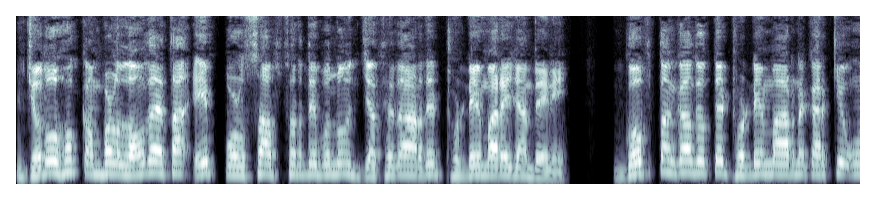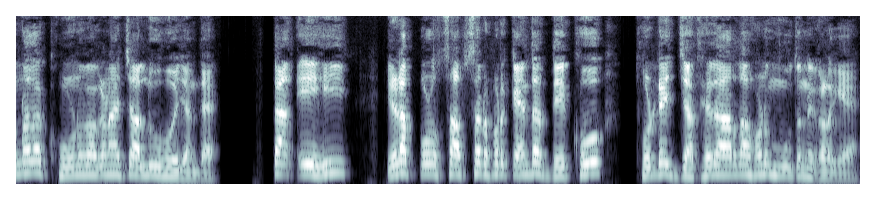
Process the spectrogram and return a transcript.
ਜਦੋਂ ਉਹ ਕੰਬਲ ਲਾਉਂਦਾ ਤਾਂ ਇਹ ਪੁਲਿਸ ਅਫਸਰ ਦੇ ਵੱਲੋਂ ਜਥੇਦਾਰ ਦੇ ਠੁੱਡੇ ਮਾਰੇ ਜਾਂਦੇ ਨੇ। ਗੁਪਤ ਅੰਗਾਂ ਦੇ ਉੱਤੇ ਠੁੱਡੇ ਮਾਰਨ ਕਰਕੇ ਉਹਨਾਂ ਦਾ ਖੂਨ ਵਗਣਾ ਚਾਲੂ ਹੋ ਜਾਂਦਾ ਤਾਂ ਇਹੀ ਜਿਹੜਾ ਪੁਲਿਸ ਅਫਸਰ ਫਿਰ ਕਹਿੰਦਾ, ਦੇਖੋ, ਤੁਹਾਡੇ ਜਥੇਦਾਰ ਦਾ ਹੁਣ ਮੂਤ ਨਿਕਲ ਗਿਆ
